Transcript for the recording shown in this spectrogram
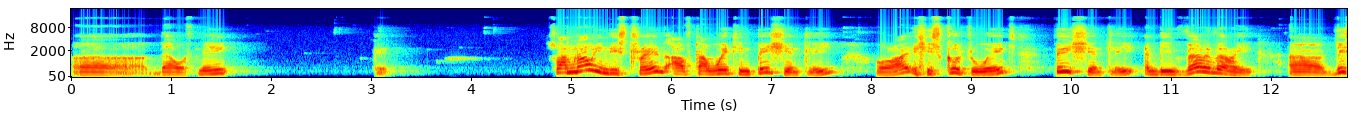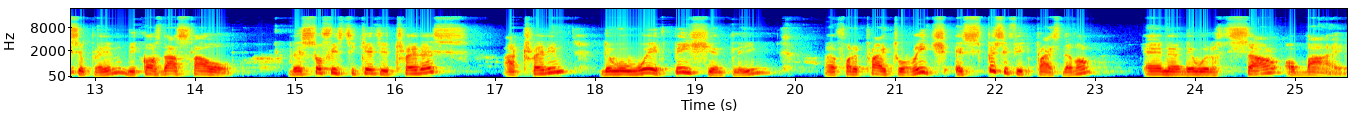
Uh, bear with me. Okay. So I'm now in this trade after waiting patiently. All right. It's good to wait patiently and be very, very uh, disciplined because that's how the sophisticated traders are trading. They will wait patiently uh, for the price to reach a specific price level and uh, they will sell or buy.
